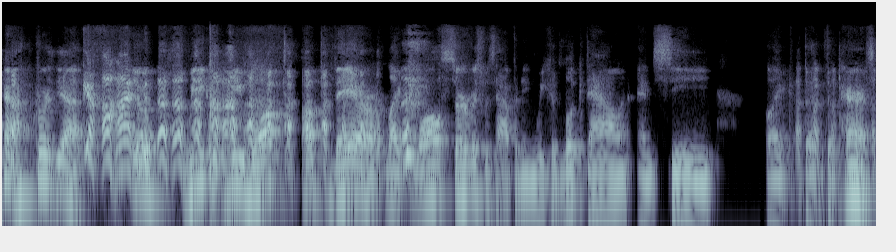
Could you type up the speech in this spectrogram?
yeah of course yeah. God. So we we walked up there like while service was happening we could look down and see like the the parents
